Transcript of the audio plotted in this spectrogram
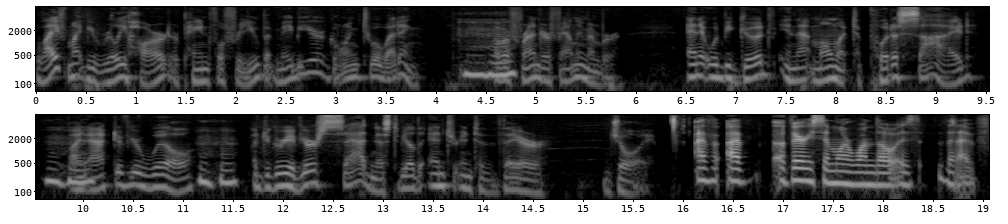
life might be really hard or painful for you, but maybe you're going to a wedding of a friend or family member. And it would be good in that moment to put aside by an mm-hmm. act of your will mm-hmm. a degree of your sadness to be able to enter into their joy. I've I've a very similar one though is that I've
